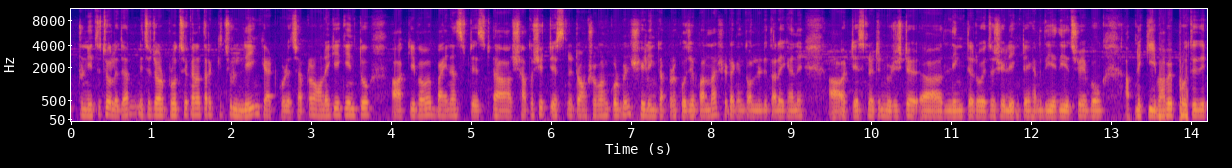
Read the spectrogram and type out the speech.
একটু নিচে চলে যান। নিচে যাওয়ার পর হচ্ছে এখানে তারা কিছু লিঙ্ক অ্যাড করেছে। আপনারা অনেকেই কিন্তু কীভাবে বাইন্যান্স টেস্ট সাতোশি টেস্ট নেটে অংশগ্রহণ করবেন সেই লিঙ্কটা আপনারা খুঁজে পান না। সেটা কিন্তু অলরেডি তারা এখানে টেস্ট নেটের নোটিশটা লিঙ্কটা রয়েছে। সেই লিঙ্কটা এখানে দিয়ে দিয়েছে এবং আপনি কীভাবে প্রতিদিন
